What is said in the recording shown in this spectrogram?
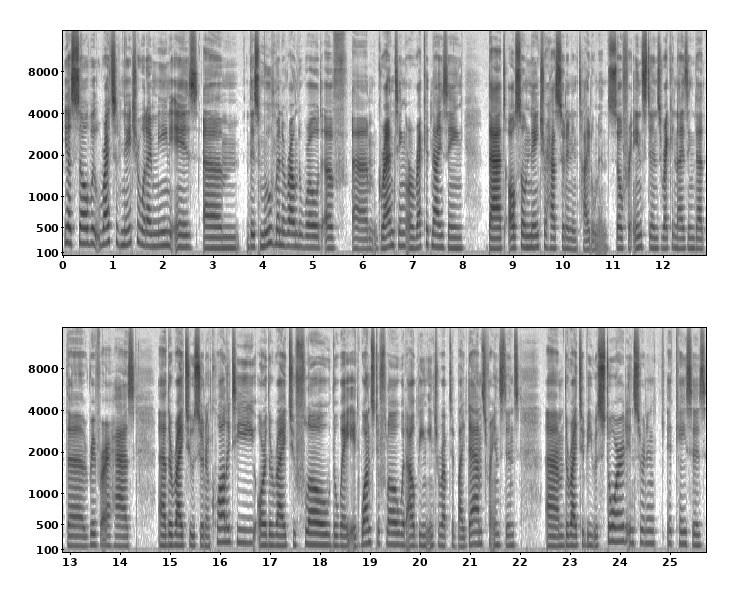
Yeah, so with rights of nature, what I mean is um, this movement around the world of um, granting or recognizing that also nature has certain entitlements. So, for instance, recognizing that the river has uh, the right to a certain quality or the right to flow the way it wants to flow without being interrupted by dams, for instance, um, the right to be restored in certain cases.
